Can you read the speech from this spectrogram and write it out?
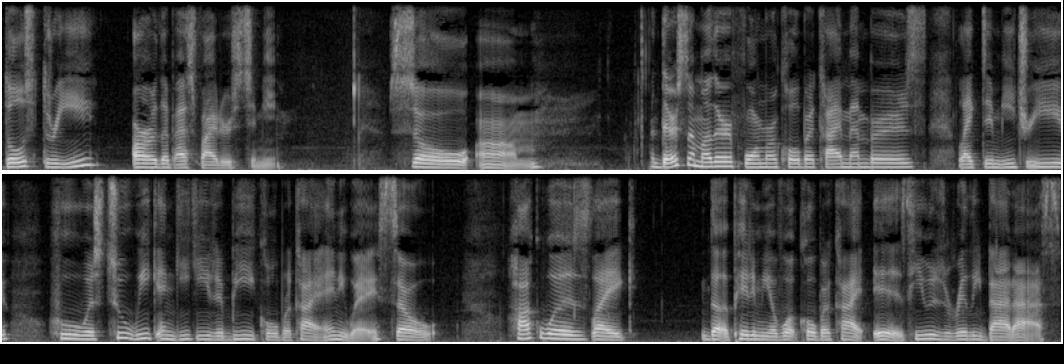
those three are the best fighters to me. So, um, there's some other former Cobra Kai members like Demetri who was too weak and geeky to be Cobra Kai anyway. So Hawk was like the epitome of what Cobra Kai is. He was really badass.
